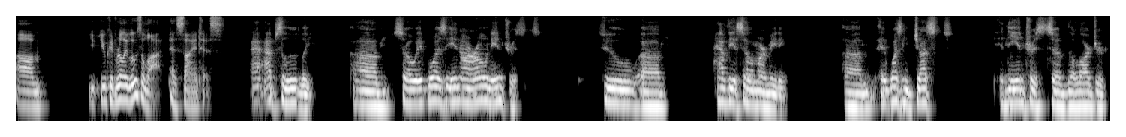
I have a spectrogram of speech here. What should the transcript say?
Um, you, you, could really lose a lot as scientists. Absolutely. Um, so it was in our own interests to um, have the Asilomar meeting. Um, it wasn't just in the interests of the larger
